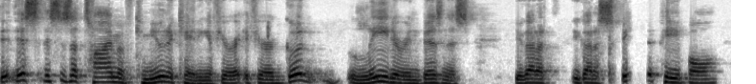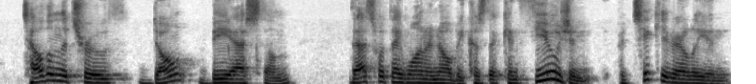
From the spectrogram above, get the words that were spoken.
This, this is a time of communicating. If you're, if you're a good leader in business, you gotta, you gotta speak to people, tell them the truth, don't BS them. That's what they want to know because the confusion particularly in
